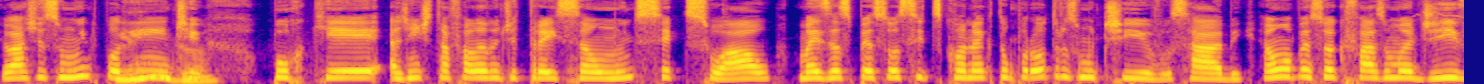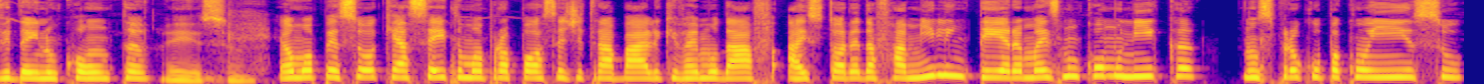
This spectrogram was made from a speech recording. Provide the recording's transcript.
Eu acho isso muito potente. Lindo porque a gente tá falando de traição muito sexual, mas as pessoas se desconectam por outros motivos, sabe? É uma pessoa que faz uma dívida e não conta. Isso. É uma pessoa que aceita uma proposta de trabalho que vai mudar a, a história da família inteira, mas não comunica não se preocupa com isso.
